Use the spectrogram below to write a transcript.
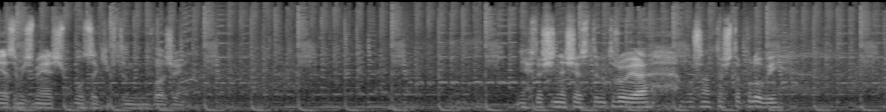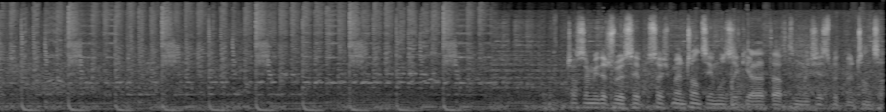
Nie chcę mi zmieniać muzyki w tym wozie. Niech ktoś inny się z tym truje. Może ktoś to polubi. Czasem czuję sobie posłuchać męczącej muzyki, ale ta w tym momencie jest zbyt męcząca.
